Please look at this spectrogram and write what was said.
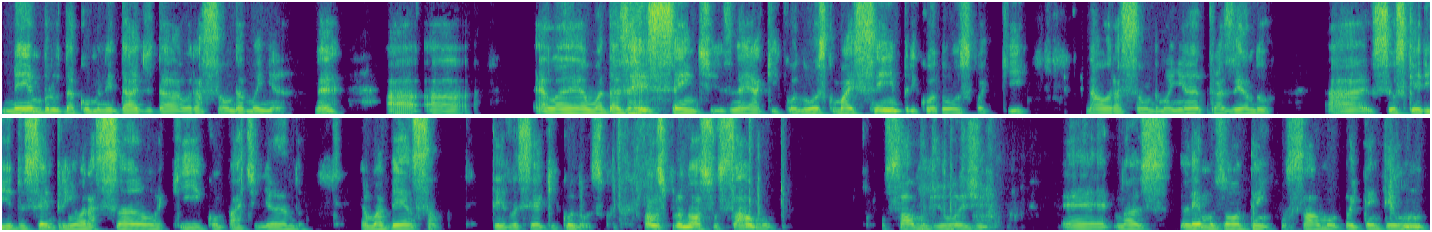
membro da comunidade da oração da manhã, né? A, a, ela é uma das recentes, né, aqui conosco, mas sempre conosco aqui na oração da manhã, trazendo ah, os seus queridos sempre em oração aqui, compartilhando. É uma bênção ter você aqui conosco. Vamos para o nosso salmo. O salmo de hoje é, nós lemos ontem o Salmo 81,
